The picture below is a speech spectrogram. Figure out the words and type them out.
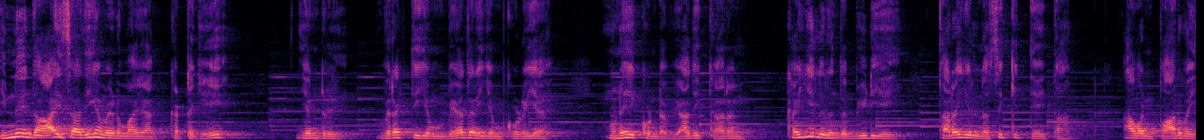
இன்னும் இந்த ஆயுசு அதிகம் வேணுமா என் கட்டைக்கு? என்று விரக்தியும் வேதனையும் குழைய முனை கொண்ட வியாதிக்காரன் கையில் இருந்த பீடியை தரையில் நசுக்கி தேய்த்தான். அவன் பார்வை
